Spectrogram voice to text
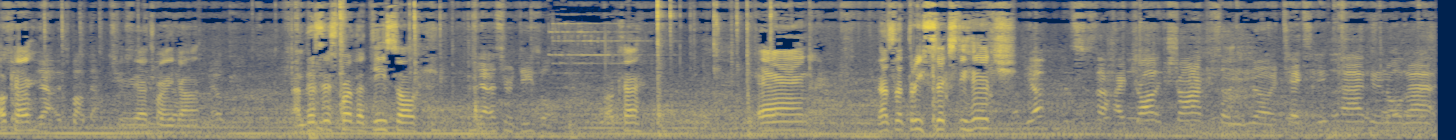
Okay, Yeah, it's about that. Two, Yeah, two 20 of them. and this is for the diesel. Yeah, that's your diesel. Okay, and that's a 360 hitch. Yep. This is the hydraulic shock, so you know it takes impact and all that.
